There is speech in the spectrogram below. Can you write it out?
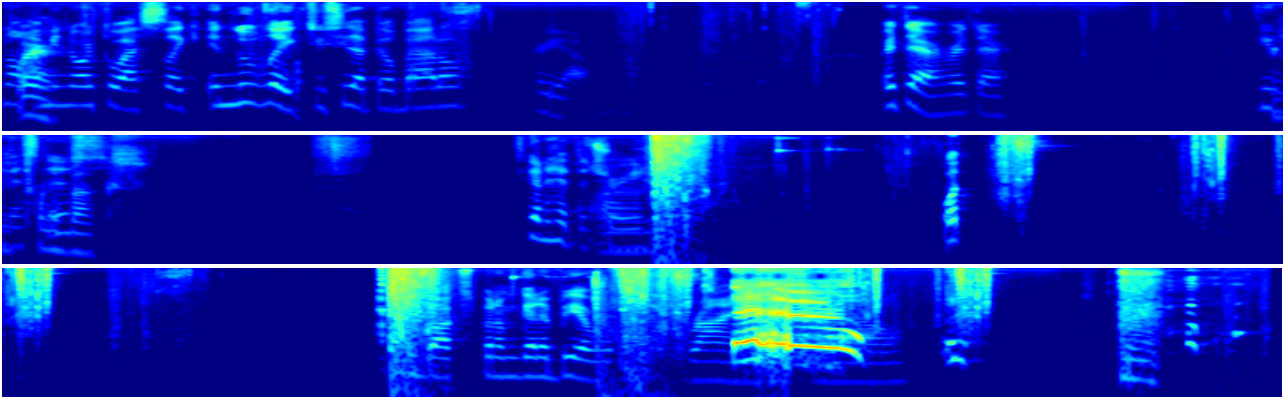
No, Where? I mean northwest, like in Loot Lake. Do you see that bill battle? Oh yeah. Right there, right there. You missed Twenty this, bucks. it's gonna hit the tree. Um, What? Twenty bucks, but I'm gonna be a Ryan. Oh!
